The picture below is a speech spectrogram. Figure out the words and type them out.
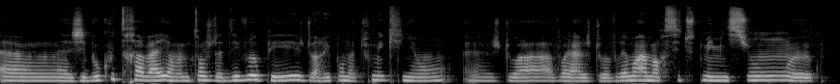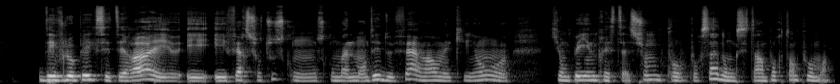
Euh, j'ai beaucoup de travail. En même temps, je dois développer, je dois répondre à tous mes clients. Euh, je dois, voilà, je dois vraiment amorcer toutes mes missions, euh, développer, etc. Et, et, faire surtout ce qu'on ce qu'on m'a demandé de faire. Hein, mes clients qui ont payé une prestation pour, pour ça, donc c'était important pour moi.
